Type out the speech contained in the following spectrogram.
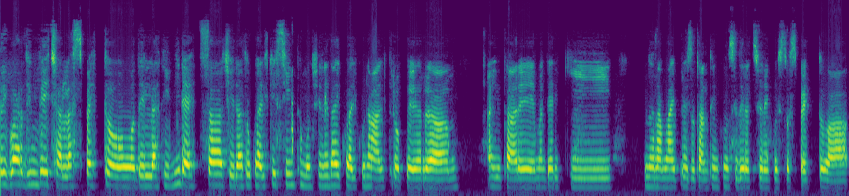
Riguardo invece all'aspetto della timidezza, ci hai dato qualche sintomo, ce ne dai qualcun altro per uh, aiutare magari chi non ha mai preso tanto in considerazione questo aspetto a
